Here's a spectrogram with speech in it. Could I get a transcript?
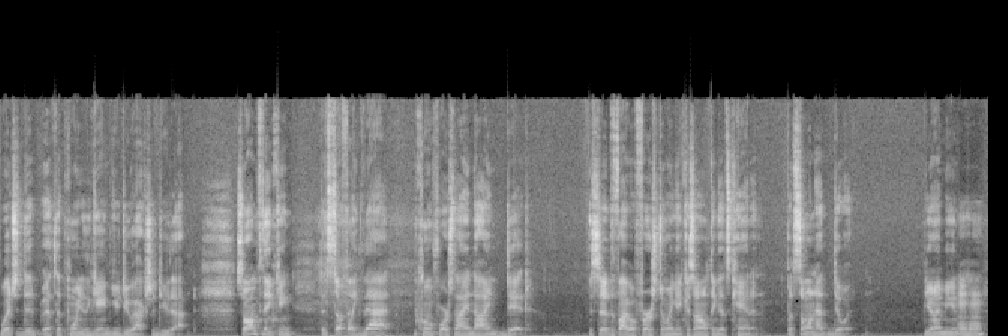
Which the, at the point of the game you do actually do that. So I'm thinking that stuff like that, Clone Force 99 did instead of the 501st doing it because I don't think that's canon. But someone had to do it. You know what I mean? Mm-hmm.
